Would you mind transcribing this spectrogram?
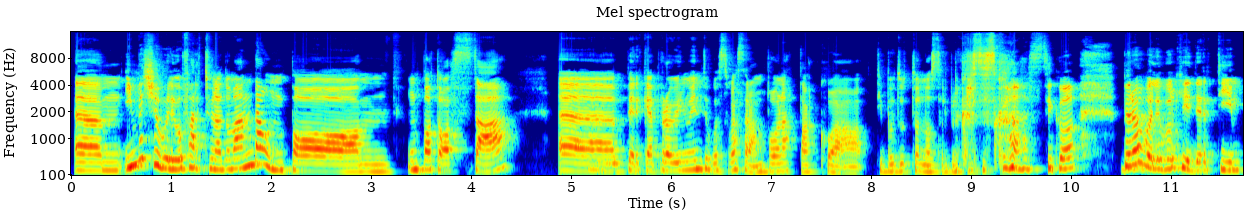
Um, invece volevo farti una domanda un po', un po tosta, uh, mm. perché probabilmente questo qua sarà un po' un attacco a tipo tutto il nostro percorso scolastico, però volevo chiederti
